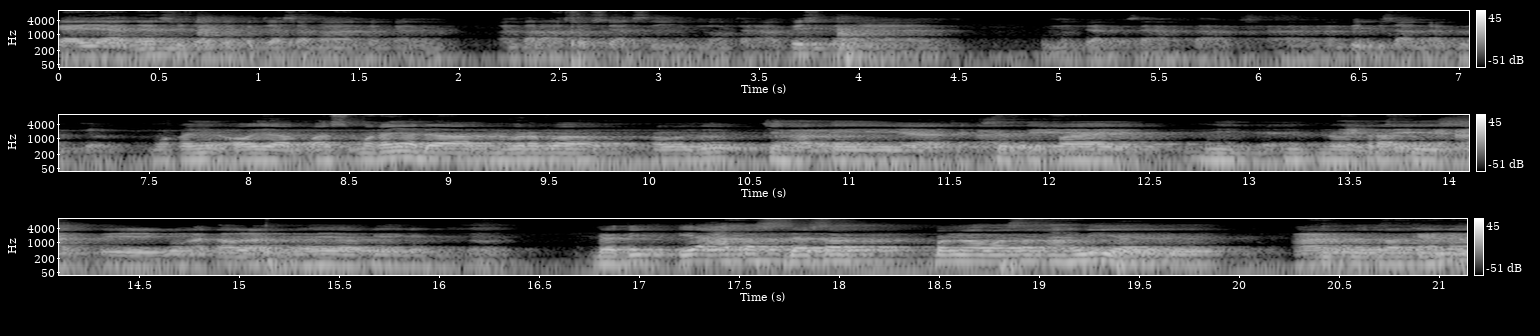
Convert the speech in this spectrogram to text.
Kayaknya sudah bekerja sama dengan antara asosiasi hipnoterapis dengan Kementerian Kesehatan. Nah, nanti bisa anda google. makanya oh ya pas makanya ada beberapa kalau itu CHT, Iya, CHT. certified hi- hipnoterapis. CHT, gue nggak tahu lah. Ya ya oke oke. Berarti ya atas dasar pengawasan ahli ya gitu. ya. Harus, karena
